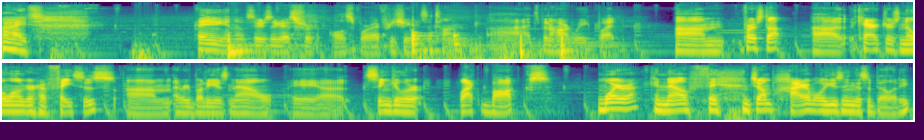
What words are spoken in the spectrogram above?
All right. Thank you again, though, seriously, guys, for all the support. I appreciate you guys a ton. Uh, it's been a hard week, but um, first up, uh, the characters no longer have faces. Um, everybody is now a uh, singular black box. Moira can now jump higher while using this ability.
